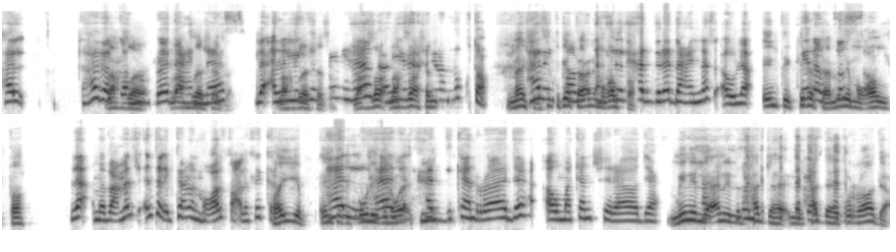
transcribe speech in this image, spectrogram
هل هذا القانون ردع الناس؟ لا أنا اللي يهمني هذا هي هنا النقطة ماشي هل بس أنت كده القانون هل الحد ردع الناس أو لا؟ أنت كده بتعملي مغالطة. لا ما بعملش. أنت اللي بتعمل مغالطة على فكرة. طيب أنت هل بتقولي هذا دلوقتي الحد كان رادع أو ما كانش رادع؟ مين اللي قال انت الحد. إن الحد هيكون رادع؟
